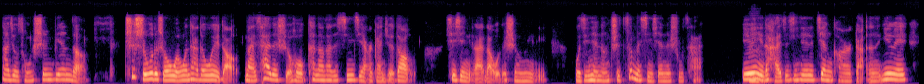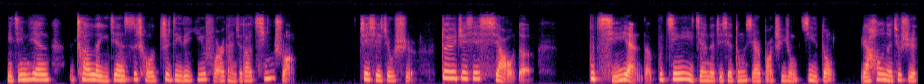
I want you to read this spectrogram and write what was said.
那就从身边的吃食物的时候闻闻它的味道，买菜的时候看到它的新鲜而感觉到，谢谢你来到我的生命里，我今天能吃这么新鲜的蔬菜。因为你的孩子今天的健康而感恩，因为你今天穿了一件丝绸质地的衣服而感觉到清爽，这些就是对于这些小的、不起眼的、不经意间的这些东西而保持一种悸动。然后呢，就是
